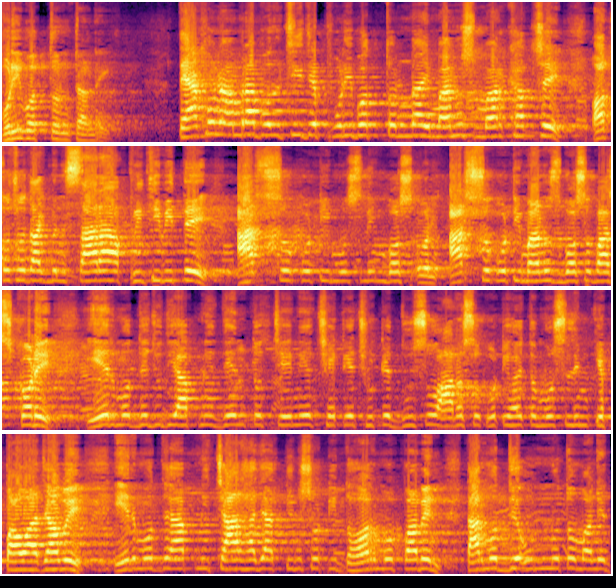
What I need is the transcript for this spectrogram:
পরিবর্তনটা নেই। এখন আমরা বলছি যে পরিবর্তন নাই, মানুষ মার খাচ্ছে। অথচ দেখবেন সারা পৃথিবীতে আটশো কোটি মুসলিম বস আটশো কোটি মানুষ বসবাস করে। এর মধ্যে যদি আপনি দেন তো চেনে, ছেটে, ছুটে দুশো, আড়াইশো কোটি হয়তো মুসলিমকে পাওয়া যাবে। এর মধ্যে আপনি চার হাজার তিনশোটি ধর্ম পাবেন। তার মধ্যে উন্নত মানের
